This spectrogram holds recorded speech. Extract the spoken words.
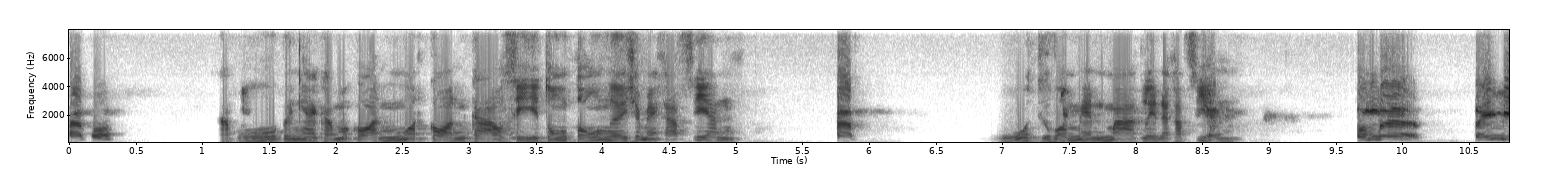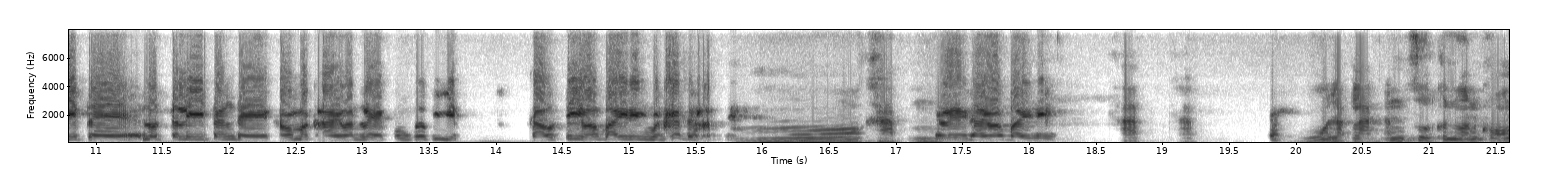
ครับผมครับโอ้เป็นไงครับเมื่อก่อนงวดก่อน94ตรงๆเลยใช่ไหมครับเซียนครับโอ้ถือว่าแม่นมากเลยนะครับเซียน ผมก็ไปหยิบแต่ลอตเตอรี่ตั้งแต่เขามาขายวันแรกผมก็ไปหยิบ เก๋าซี่มาใบหนึ่งมันก็โดนโอ้ครับอืมก็เลยได้มาใบหนึ่งครับครับโอ้หลัก ๆ อันสูตรคำนวณของ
